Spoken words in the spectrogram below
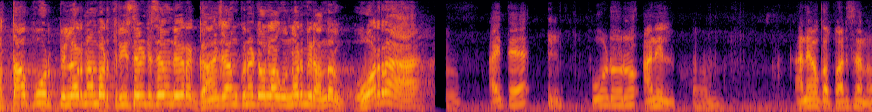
Attapur pillar number three seventy seven దగ్గర గాంజా అమ్ముకునేటోళ్ళగా ఉన్నారు మీరు అందరూ ఓవర్రా అయితే పూడూరు అనిల్ అనే ఒక పర్సన్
